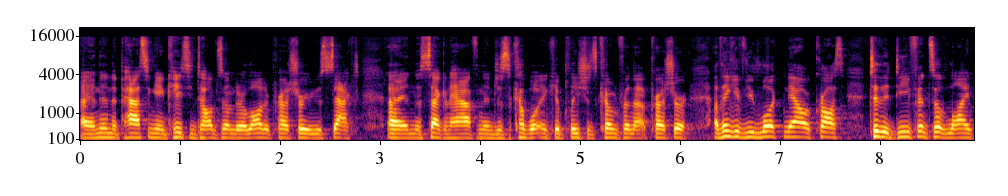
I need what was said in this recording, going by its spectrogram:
And then the passing game, Casey Thompson under a lot of pressure. He was sacked uh, in the second half, and then just a couple of incompletions coming from that pressure. I think if you look now across to the defensive line,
